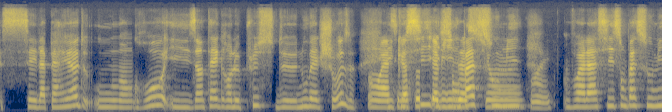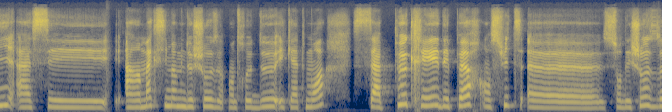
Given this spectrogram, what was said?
c'est la période où, en gros, ils intègrent le plus de nouvelles choses. Ouais, et que s'ils sont pas soumis Ouais. voilà, s'ils sont pas soumis à, ces... à un maximum de choses entre 2 et 4 mois, ça peut créer des peurs ensuite euh, sur des choses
